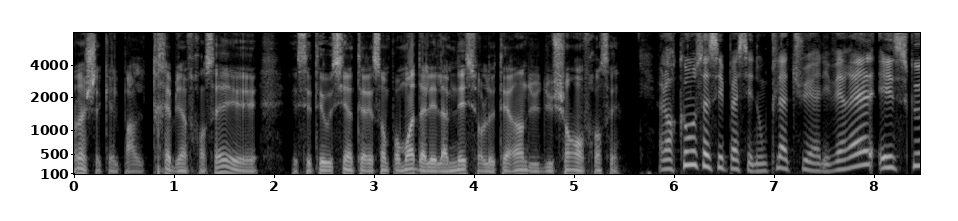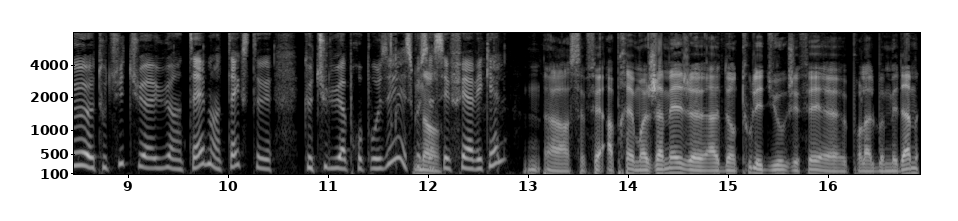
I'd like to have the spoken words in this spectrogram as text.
voilà, je sais qu'elle parle très bien français et, c'était aussi intéressant pour moi d'aller l'amener sur le terrain du chant en français. Alors comment ça s'est passé? Donc là, tu es allé vers elle. Est-ce que euh, tout de suite tu as eu un thème, un texte euh, que tu lui as proposé? Est-ce que ça s'est fait avec elle? Alors ça fait après. Moi jamais, ah, dans tous les duos que j'ai fait euh, pour l'album Mesdames,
